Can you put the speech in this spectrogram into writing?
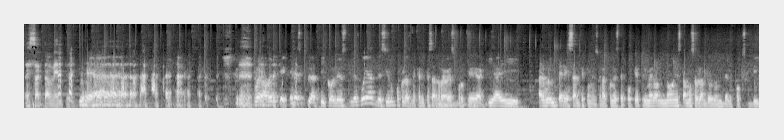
Exactamente. bueno, a ver, ¿qué, les platico? Les, les voy a decir un poco las mecánicas al revés, porque aquí hay algo interesante que mencionar con este Poké. Primero, no estamos hablando de un Delphox B,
